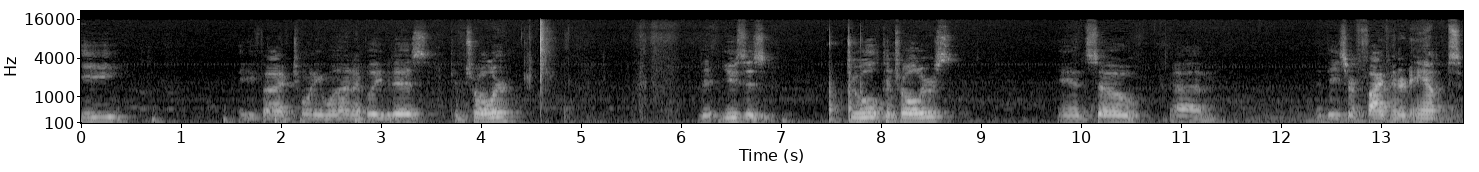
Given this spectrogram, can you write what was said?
E 8521, I believe it is, controller that uses dual controllers and so um, and these are 500 amps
